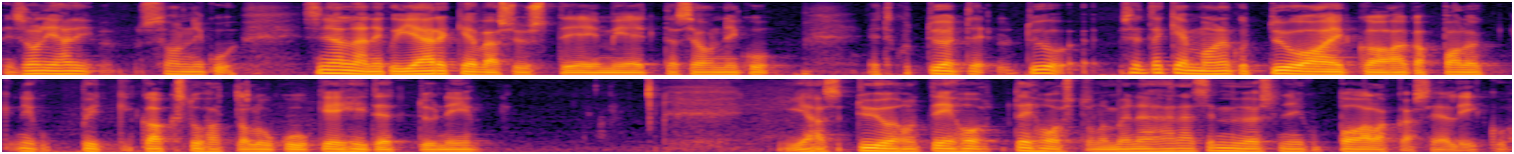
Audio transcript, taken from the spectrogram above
Niin se on ihan se on niin kuin, sinällään niin kuin järkevä systeemi, että se on niin kuin, että kun työ, työ, sen tekemään on niin työaikaa aika paljon niin kuin pitkin 2000-lukua kehitetty, niin ja se työ on teho, tehostunut. Me nähdään se myös niin kuin palkas, eli kun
